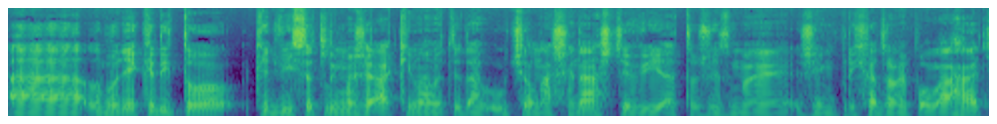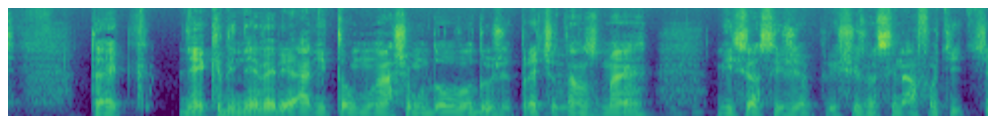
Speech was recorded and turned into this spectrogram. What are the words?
A, lebo niekedy to, keď vysvetlíme, že aký máme teda účel naše návštevy a to, že, sme, že im prichádzame pomáhať, tak niekedy neveria ani tomu našemu dôvodu, že prečo tam sme. Myslia si, že prišli sme si nafotiť e,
